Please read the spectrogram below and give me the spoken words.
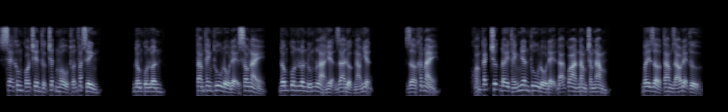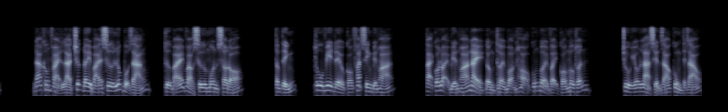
sẽ không có trên thực chất mâu thuẫn phát sinh. Đông côn luân, tam thanh thu đồ đệ sau này, đông côn luân đúng là hiện ra được náo nhiệt. Giờ khắc này, khoảng cách trước đây thánh nhân thu đồ đệ đã qua năm trăm năm. Bây giờ tam giáo đệ tử, đã không phải là trước đây bái sư lúc bộ dáng tự bái vào sư môn sau đó. Tâm tính thu vi đều có phát sinh biến hóa. Tại có loại biến hóa này, đồng thời bọn họ cũng bởi vậy có mâu thuẫn. Chủ yếu là xiển giáo cùng tiệt giáo.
